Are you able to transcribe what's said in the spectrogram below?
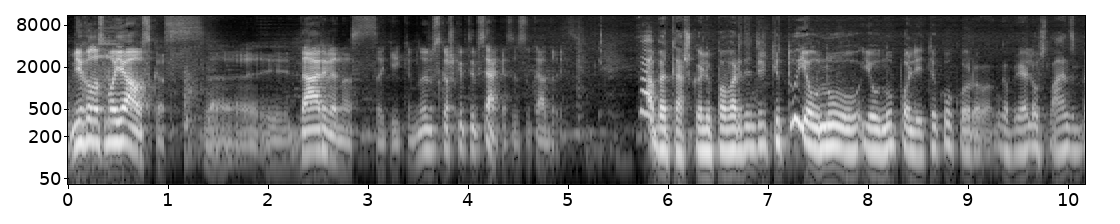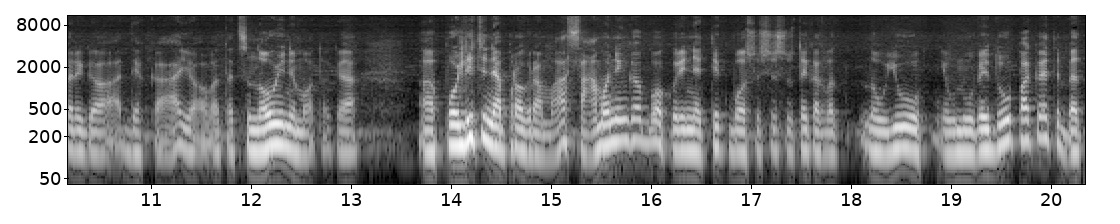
Mykolas Mojauskas, e, dar vienas, sakykime, nu jums kažkaip taip sekasi su kadrais. Na, bet aš galiu pavardinti ir kitų jaunų, jaunų politikų, kur Gabrieliaus Landsbergio dėka, jo vat, atsinaujinimo tokia uh, politinė programa, sąmoninga buvo, kuri ne tik buvo susijusi tai, kad va, naujų jaunų veidų pakvietė, bet,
